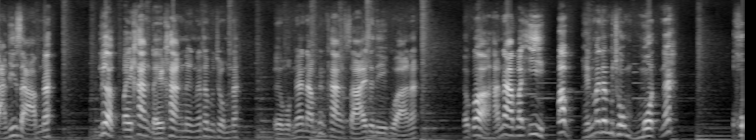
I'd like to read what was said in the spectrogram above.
ด่านที่สามนะ เลือกไปข้างใดข้างหนึ่งนะท่านผู้ชมนะเออผมแนะนำเป็นข้างซ้ายจะดีกว่านะ แล้วก็หันหน้าไปอีปั๊บเห็นไหมท่านผู้ชมหมดนะโอ้โห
